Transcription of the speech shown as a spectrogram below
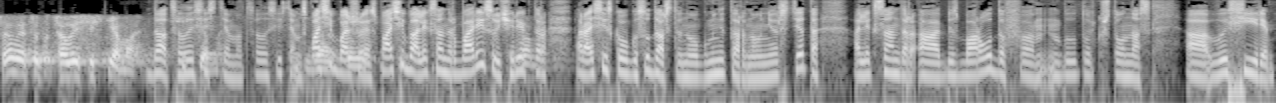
Целая, целая система. Да, целая система, система целая система. Спасибо да, большое. Целая... Спасибо, Александр Борисович, ректор Российского государственного гуманитарного университета. Александр а, Безбородов а, был только что у нас а, в эфире.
